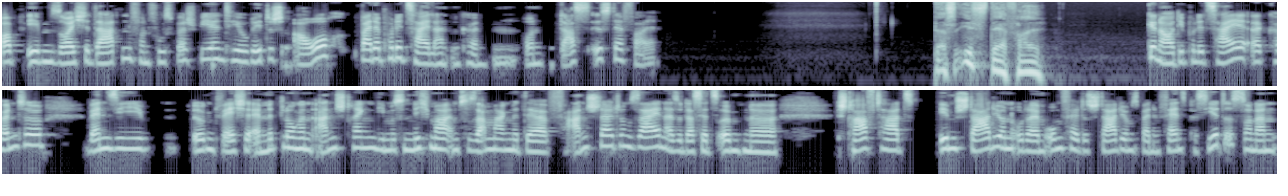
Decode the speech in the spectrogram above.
ob eben solche Daten von Fußballspielen theoretisch auch bei der Polizei landen könnten. Und das ist der Fall. Das ist der Fall. Genau, die Polizei äh, könnte, wenn sie irgendwelche Ermittlungen anstrengen, die müssen nicht mal im Zusammenhang mit der Veranstaltung sein, also dass jetzt irgendeine Straftat im Stadion oder im Umfeld des Stadions bei den Fans passiert ist, sondern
